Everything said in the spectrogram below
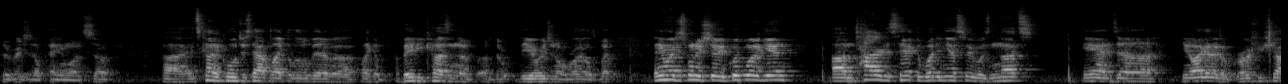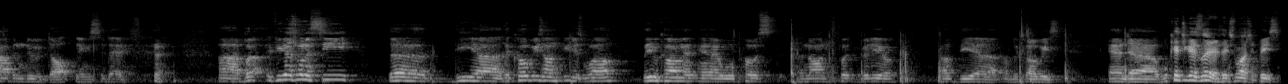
the original penny ones. So uh, it's kind of cool just to have like a little bit of a like a, a baby cousin of, of the, the original Royals. But anyway, I just wanted to show you a quick one again. I'm tired as heck. The wedding yesterday was nuts, and uh, you know I gotta go grocery shopping and do adult things today. uh, but if you guys want to see the the uh, the Kobe's on feet as well. Leave a comment and I will post an on foot video of the uh, of the Kobe's. And uh, we'll catch you guys later. Thanks for watching. Peace.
